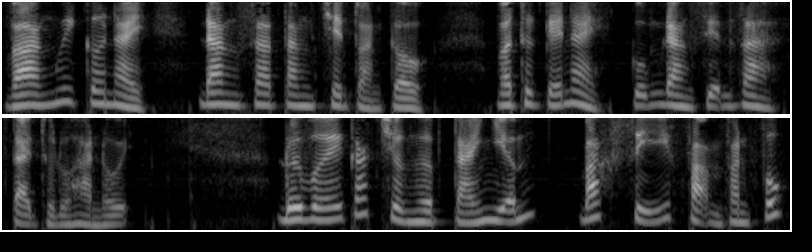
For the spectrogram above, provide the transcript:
và nguy cơ này đang gia tăng trên toàn cầu và thực tế này cũng đang diễn ra tại thủ đô Hà Nội. Đối với các trường hợp tái nhiễm, bác sĩ Phạm Văn Phúc,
